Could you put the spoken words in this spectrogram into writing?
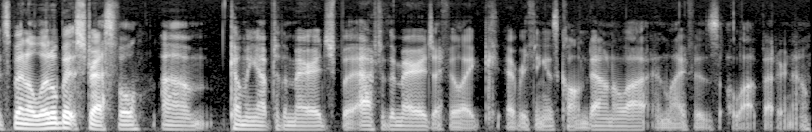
It's been a little bit stressful um, coming up to the marriage, but after the marriage, I feel like everything has calmed down a lot and life is a lot better now.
